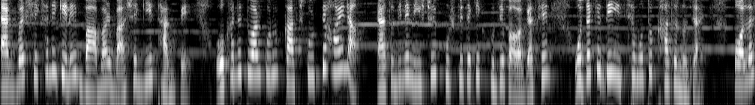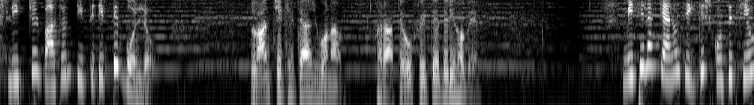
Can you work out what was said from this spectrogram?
একবার সেখানে গেলে বাবার বাসে গিয়ে থাকবে। ওখানে তো আর কোনো কাজ করতে হয় না। এতদিনে নিশ্চয়ই পুষ্পিতাকে খুঁজে পাওয়া গেছে। ওটাকে দিয়ে ইচ্ছে মতো খাটানো যায়। পলাশ লিফটের বাটন টিপতে টিপতে বলল, লাঞ্চে খেতে আসব না। রাতেও ফিরতে দেরি হবে। মিথিলা কেন জিজ্ঞেস করতে চেয়েও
